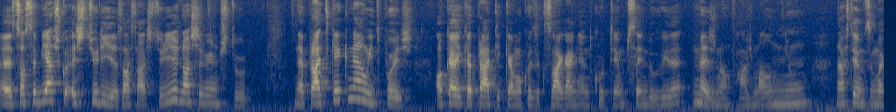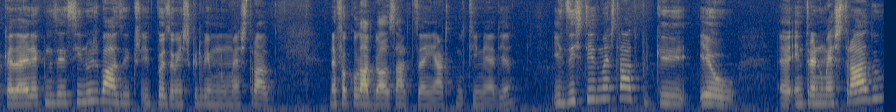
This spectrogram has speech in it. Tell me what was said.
Uh, só sabia as, as teorias, lá está, as teorias nós sabíamos tudo. Na prática é que não, e depois, ok, que a prática é uma coisa que se vai ganhando com o tempo, sem dúvida, mas não faz mal nenhum. Nós temos uma cadeira que nos ensina os básicos, e depois eu inscrevi-me num mestrado na Faculdade de Belas Artes em Arte Multimédia e desisti do mestrado, porque eu uh, entrei no mestrado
